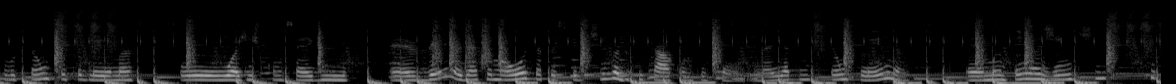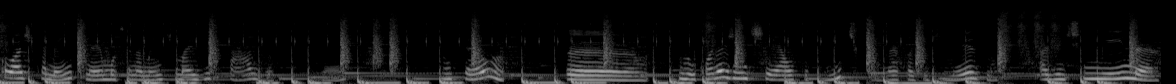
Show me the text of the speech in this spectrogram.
solução para o problema ou a gente consegue é, ver, né, ter uma outra perspectiva do que está acontecendo, né? E a atenção plena é, mantém a gente psicologicamente, né, emocionalmente mais estável, né? Então, uh, quando a gente é autocrítico, né, com a gente mesmo, a gente mina,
